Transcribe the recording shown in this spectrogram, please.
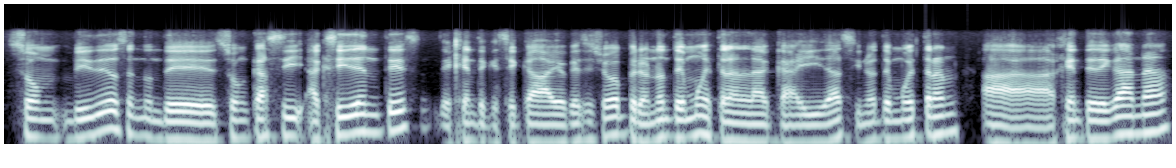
son videos en donde son casi accidentes de gente que se cae o qué sé yo, pero no te muestran la caída, sino te muestran a gente de Ghana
